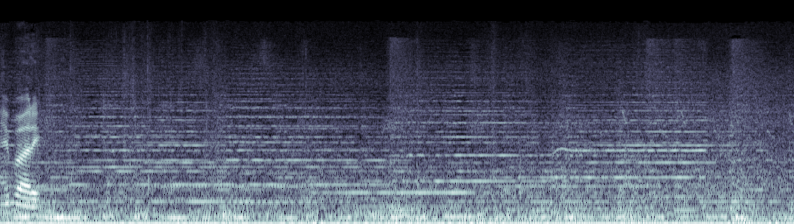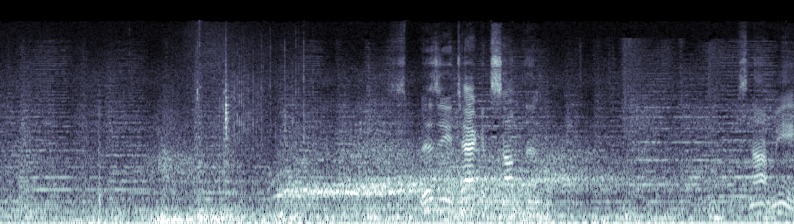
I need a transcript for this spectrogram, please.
Hey, buddy. He's busy attacking something. It's not me.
